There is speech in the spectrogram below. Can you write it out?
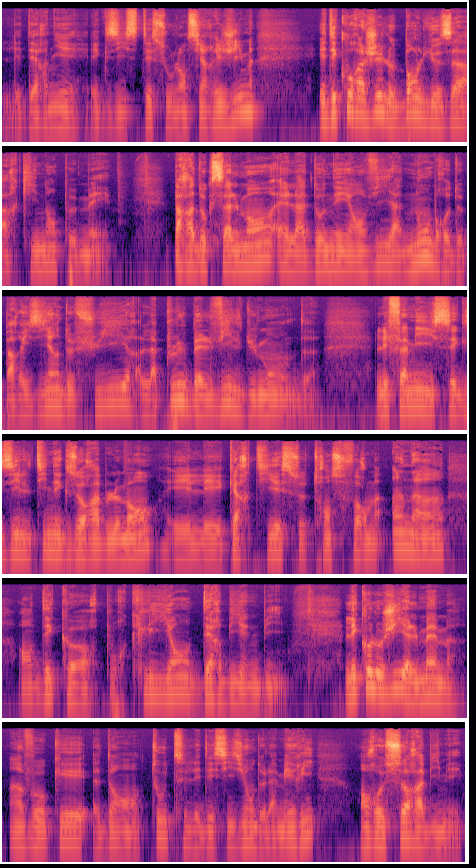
les derniers existaient sous l'Ancien Régime, et décourager le banlieusard qui n'en peut mais. Paradoxalement, elle a donné envie à nombre de Parisiens de fuir la plus belle ville du monde. Les familles s'exilent inexorablement et les quartiers se transforment un à un en décors pour clients d'Airbnb. L'écologie elle-même, invoquée dans toutes les décisions de la mairie, en ressort abîmée.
